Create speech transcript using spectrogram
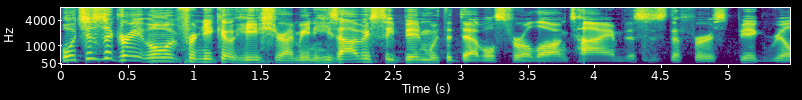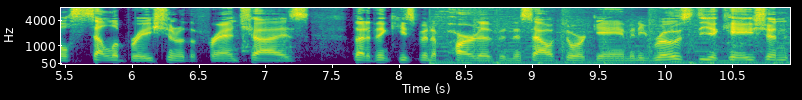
Well, it's just a great moment for Nico Hischier. I mean, he's obviously been with the Devils for a long time. This is the first big, real celebration of the franchise that I think he's been a part of in this outdoor game, and he rose to the occasion.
